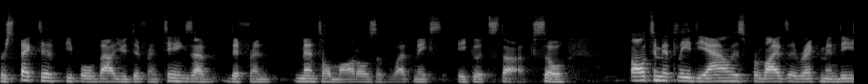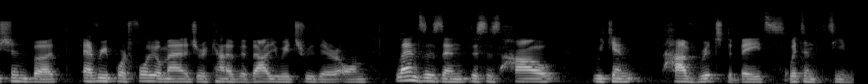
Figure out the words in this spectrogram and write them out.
perspective. People value different things, have different mental models of what makes a good stock. So ultimately the analyst provides a recommendation, but every portfolio manager kind of evaluates through their own lenses, and this is how we can have rich debates within the team.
